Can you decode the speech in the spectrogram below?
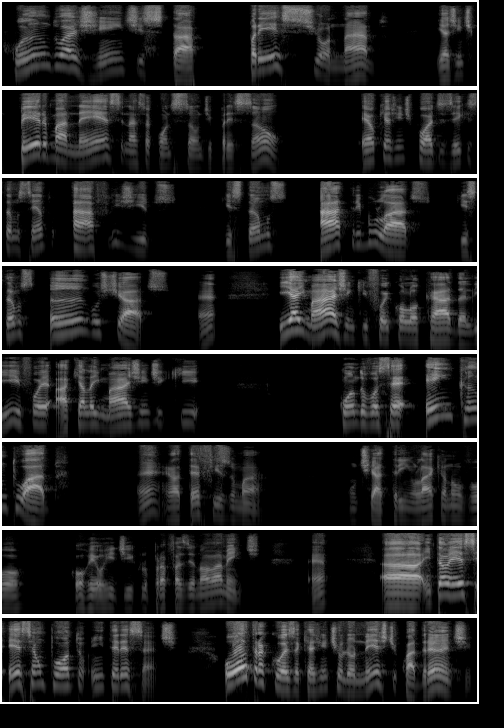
quando a gente está pressionado e a gente permanece nessa condição de pressão, é o que a gente pode dizer que estamos sendo afligidos, que estamos atribulados, que estamos angustiados. Né? E a imagem que foi colocada ali foi aquela imagem de que quando você é encantoado. Né? Eu até fiz uma, um teatrinho lá que eu não vou correr o ridículo para fazer novamente. Né? Ah, então, esse, esse é um ponto interessante. Outra coisa que a gente olhou neste quadrante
